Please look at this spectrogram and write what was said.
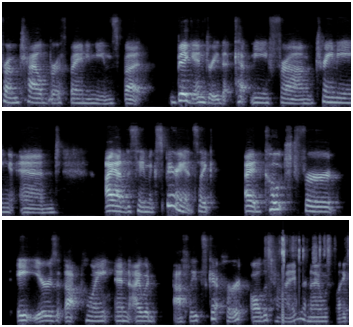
from childbirth by any means, but big injury that kept me from training. And I had the same experience. Like I had coached for eight years at that point, and I would athletes get hurt all the time. And I was like,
